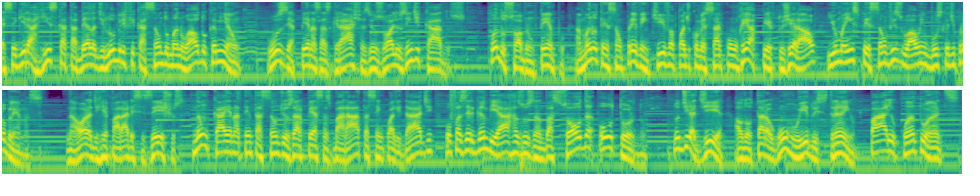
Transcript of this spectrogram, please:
é seguir à risca a tabela de lubrificação do manual do caminhão. Use apenas as graxas e os óleos indicados. Quando sobra um tempo, a manutenção preventiva pode começar com um reaperto geral e uma inspeção visual em busca de problemas. Na hora de reparar esses eixos, não caia na tentação de usar peças baratas sem qualidade ou fazer gambiarras usando a solda ou o torno. No dia a dia, ao notar algum ruído estranho, pare o quanto antes.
